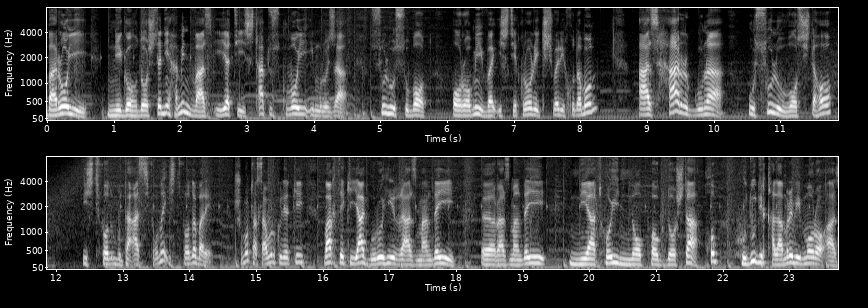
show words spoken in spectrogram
барои нигоҳ доштани ҳамин вазъияти статус-квои имрӯза сулҳу субот оромӣ ва истиқрори кишвари худамон аз ҳар гуна усулу воситаҳо мутаассифона истифода барем шумо тасаввур кунед ки вақте ки як гурӯҳи размандаи Э, размандаи ниятҳои нопок дошта хуб ҳудуди қаламрави моро аз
